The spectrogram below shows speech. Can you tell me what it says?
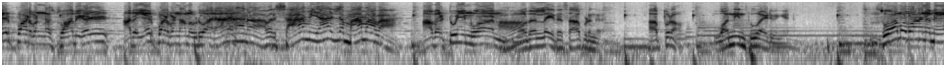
ஏற்பாடு பண்ண சுவாமிகள் அதை ஏற்பாடு பண்ணாம விடுவாரா? நானா, அவர் சாமியா இல்ல மாமாவா? அவர் டூ இன் ஒன். முதல்ல இதை சாப்பிடுங்க. அப்புறம் ஒன் இன் டூ ஆயிடுவீங்க. சோமபானமே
